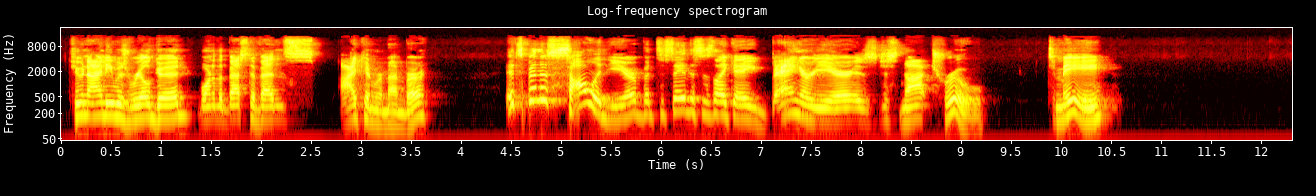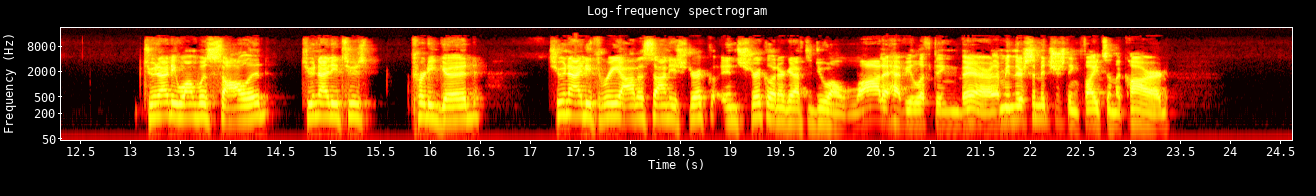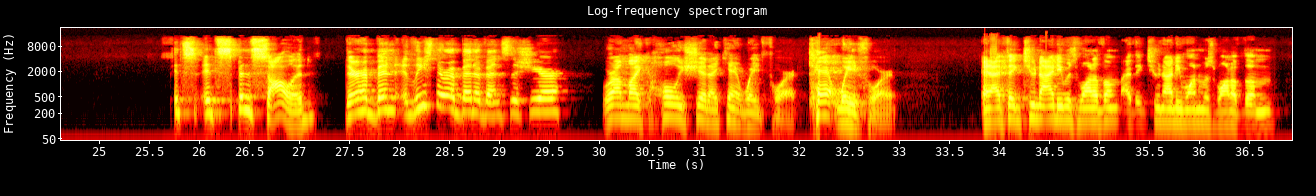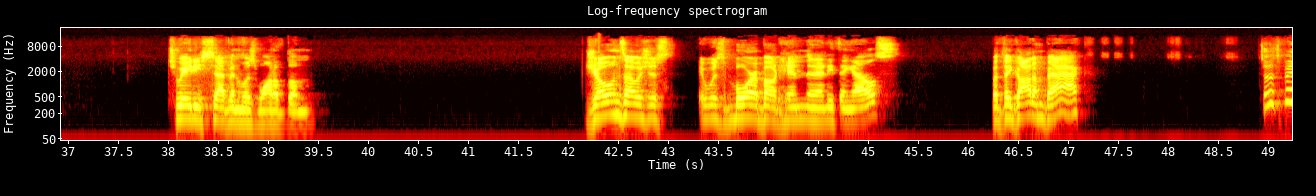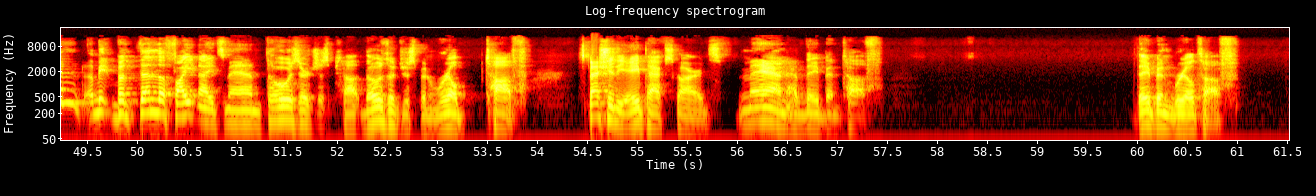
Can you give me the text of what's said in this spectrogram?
290 was real good. One of the best events I can remember. It's been a solid year, but to say this is like a banger year is just not true. To me, 291 was solid. 292 is pretty good. 293 Adesanya Strick- and Strickland are going to have to do a lot of heavy lifting there. I mean, there's some interesting fights in the card. It's it's been solid. There have been at least there have been events this year where I'm like, holy shit, I can't wait for it. Can't wait for it. And I think 290 was one of them. I think 291 was one of them. 287 was one of them. Jones, I was just, it was more about him than anything else. But they got him back. So it's been, I mean, but then the fight nights, man, those are just, those have just been real tough, especially the Apex cards. Man, have they been tough. They've been real tough.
